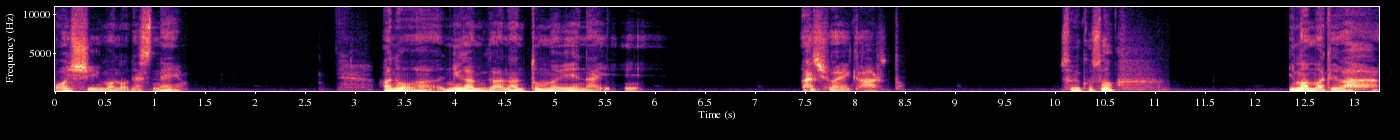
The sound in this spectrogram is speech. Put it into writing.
美味しいものですね。あの苦みが何とも言えない味わいがあると。それこそ今までは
